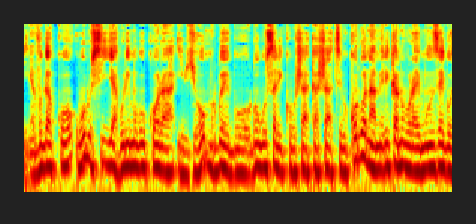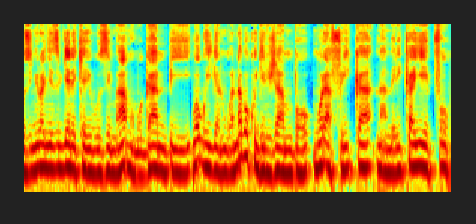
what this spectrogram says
Iravuga ko uburusiya burimo gukora ibyo mu rwego rwo gusarika ubushakashatsi bukorwa na amerika n'uburayi mu nzego zinyuranye z'ibyerekeye ubuzima mu mugambi wo guhiganwa nabo kugira ijambo muri afurika na amerika y'epfo.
